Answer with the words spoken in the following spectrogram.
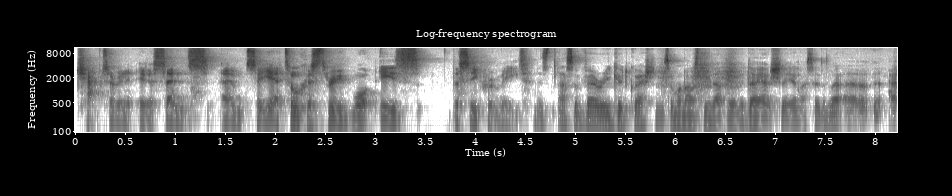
chapter in, in a sense. Um, so yeah, talk us through what is the secret meet. That's, a very good question. Someone asked me that the other day, actually, and I said, well, uh, uh,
